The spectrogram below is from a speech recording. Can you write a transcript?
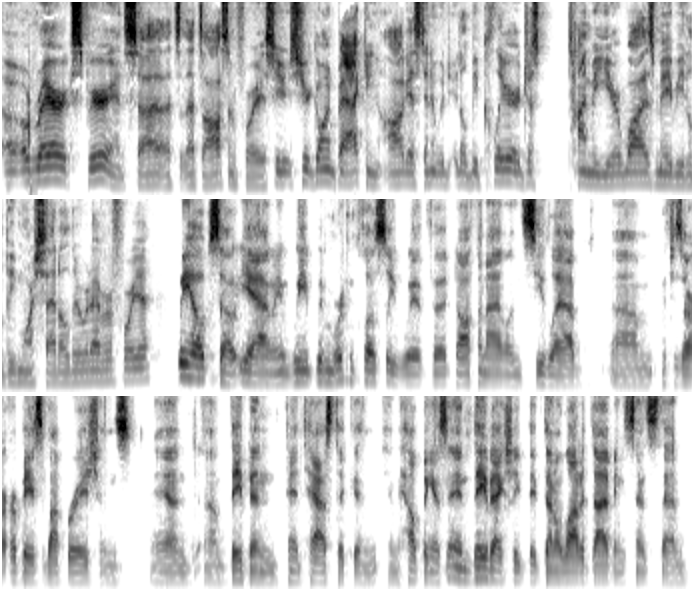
a, rare experience uh, that's that's awesome for you so, you so, you're going back in august and it would it'll be clear just time of year wise maybe it'll be more settled or whatever for you we hope so yeah i mean we've been working closely with uh, Dauphin Island Sea Lab um, which is our, our, base of operations and um, they've been fantastic in, in helping us and they've actually they've done a lot of diving since then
